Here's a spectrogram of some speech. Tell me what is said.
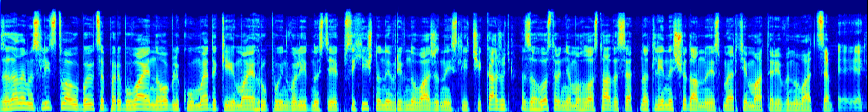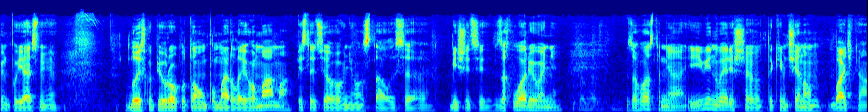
За даними слідства, убивця перебуває на обліку у медиків і має групу інвалідності як психічно неврівноважений. Слідчі кажуть, загострення могло статися на тлі нещодавної смерті матері винуватця. Е, Як він пояснює, близько півроку тому померла його мама. Після цього в нього сталося більше ці захворювання, загострення, і він вирішив таким чином батька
